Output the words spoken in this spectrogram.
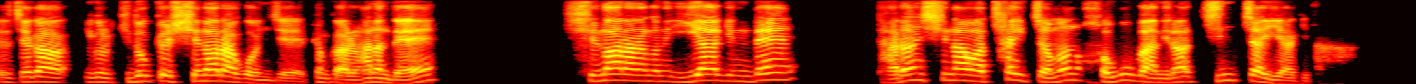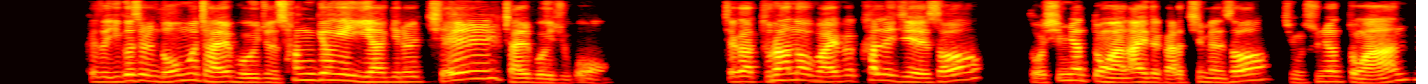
그래서 제가 이걸 기독교 신화라고 이제 평가를 하는데 신화라는 것은 이야기인데 다른 신화와 차이점은 허구가 아니라 진짜 이야기다. 그래서 이것을 너무 잘 보여준 성경의 이야기를 제일 잘 보여주고 제가 두라노 바이블 칼리지에서 또 10년 동안 아이들 가르치면서 지금 수년 동안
